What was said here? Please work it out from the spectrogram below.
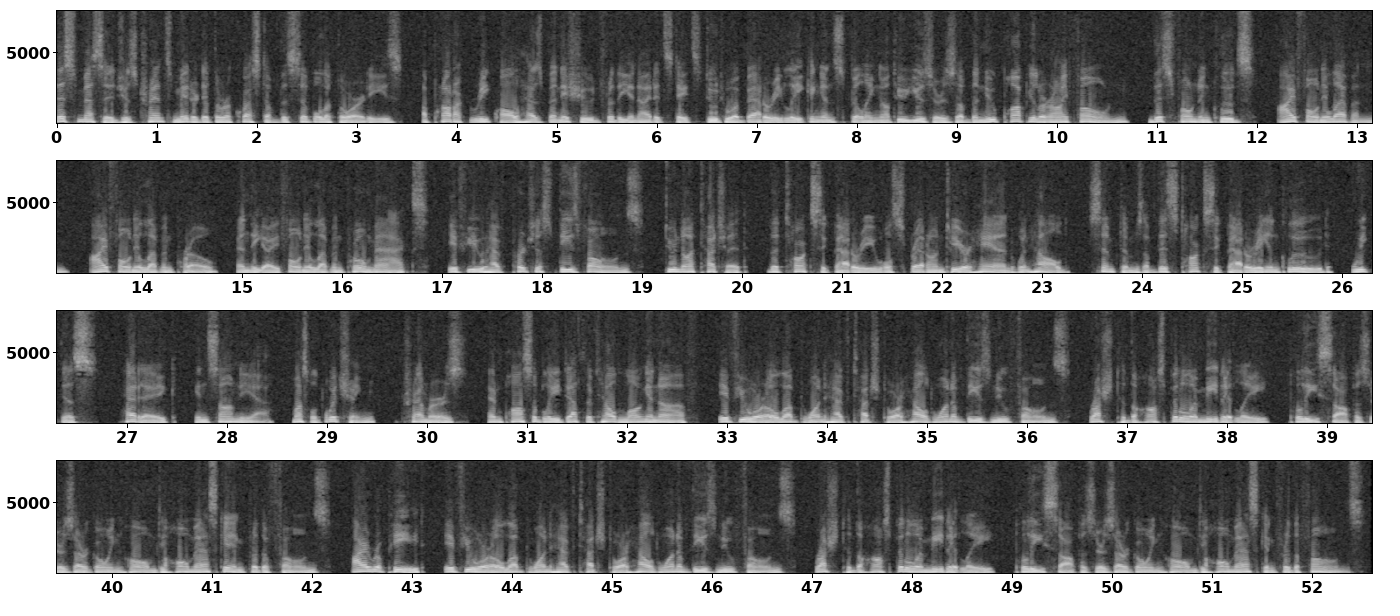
This message is transmitted at the request of the civil authorities. A product recall has been issued for the United States due to a battery leaking and spilling onto users of the new popular iPhone. This phone includes iPhone 11, iPhone 11 Pro, and the iPhone 11 Pro Max. If you have purchased these phones, do not touch it. The toxic battery will spread onto your hand when held. Symptoms of this toxic battery include weakness, headache, insomnia, muscle twitching, tremors, and possibly death if held long enough. If you or a loved one have touched or held one of these new phones, rush to the hospital immediately. Police officers are going home to home asking for the phones. I repeat, if you or a loved one have touched or held one of these new phones, rush to the hospital immediately. Police officers are going home to home asking for the phones.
